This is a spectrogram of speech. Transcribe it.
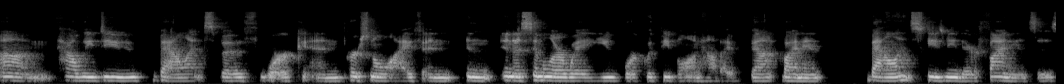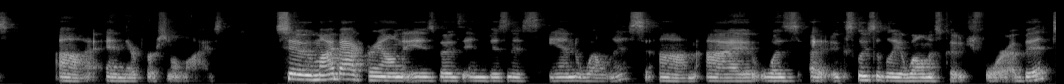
um, how we do balance both work and personal life. And in, in a similar way, you work with people on how they ba- balance, excuse me, their finances uh, and their personal lives. So, my background is both in business and wellness. Um, I was a, exclusively a wellness coach for a bit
